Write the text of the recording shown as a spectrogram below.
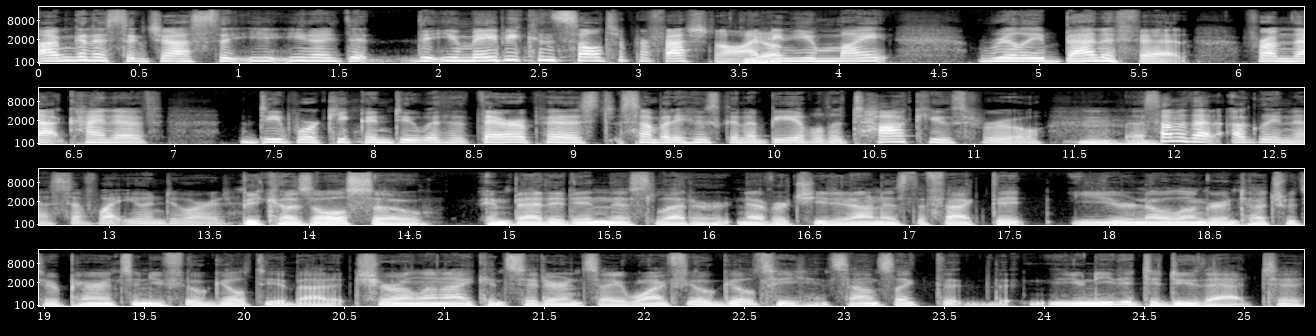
I'm going to suggest that you you know that that you maybe consult a professional. Yep. I mean, you might really benefit from that kind of deep work you can do with a therapist, somebody who's going to be able to talk you through mm-hmm. some of that ugliness of what you endured. Because also embedded in this letter, never cheated on, is the fact that you're no longer in touch with your parents and you feel guilty about it. Cheryl and I consider and say, "Why feel guilty?" It sounds like that you needed to do that to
